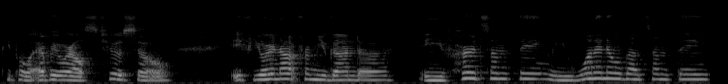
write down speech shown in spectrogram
people everywhere else too. So if you're not from Uganda and you've heard something you want to know about something,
